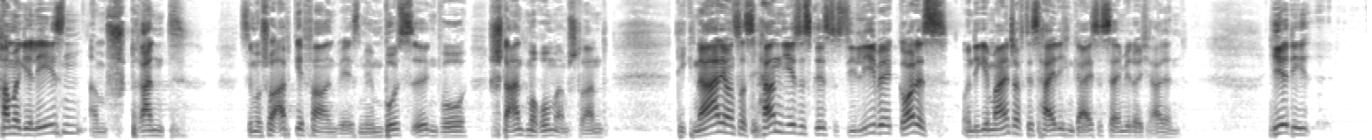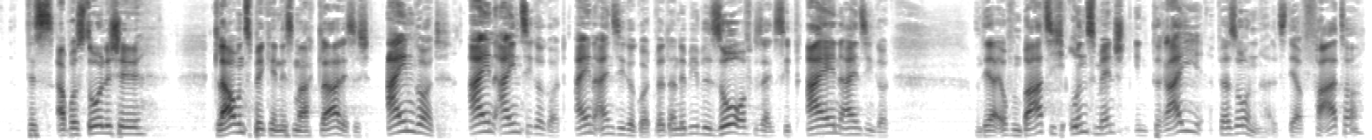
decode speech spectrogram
Haben wir gelesen am Strand. Sind wir schon abgefahren gewesen mit dem Bus irgendwo, standen wir rum am Strand. Die Gnade unseres Herrn Jesus Christus, die Liebe Gottes und die Gemeinschaft des Heiligen Geistes sei mit euch allen. Hier die, das apostolische Glaubensbekenntnis macht klar, das ist ein Gott, ein einziger Gott, ein einziger Gott. Wird an der Bibel so oft gesagt, es gibt einen einzigen Gott. Und der offenbart sich uns Menschen in drei Personen, als der Vater,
